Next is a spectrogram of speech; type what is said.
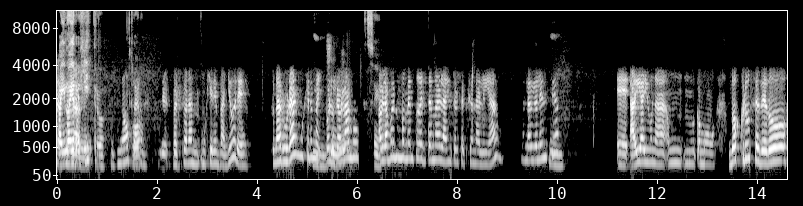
ahí no hay registro. No, claro. personas, mujeres mayores, zona rural, mujeres mayores, por lo que hablamos, hablamos en un momento del tema de la interseccionalidad en la violencia. Mm. Eh, ahí hay una, un, como dos cruces de dos,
